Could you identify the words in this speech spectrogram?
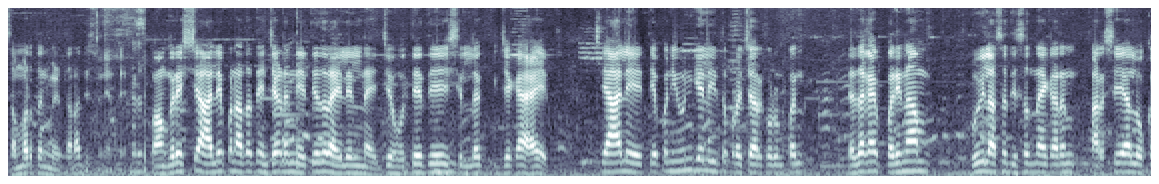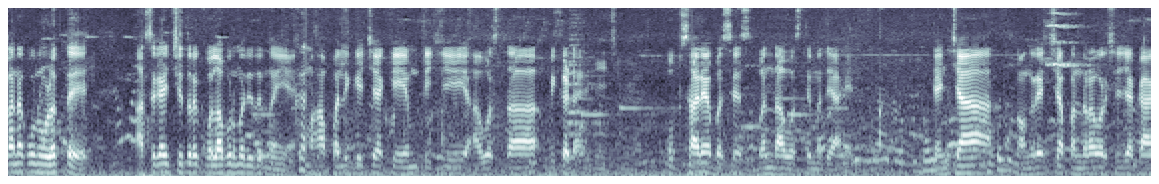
समर्थन मिळताना दिसून येते. काँग्रेसचे आले पण आता त्यांच्याकडे नेतेच राहिलेले नाहीत. जे होते ते शिल्लक जे काय आहेत ते आले ते पण येऊन गेले इथं प्रचार करून पण त्याचा काय परिणाम होईल असं दिसत नाही कारण फारसे या लोकांना कोण ओळखतंय असं काही चित्र कोल्हापूरमध्ये तर नाही आहे महापालिकेच्या के एम टीची अवस्था बिकट आहे. खूप साऱ्या बसेस बंद अवस्थेमध्ये आहेत. त्यांच्या काँग्रेसच्या पंधरा वर्षाच्या का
